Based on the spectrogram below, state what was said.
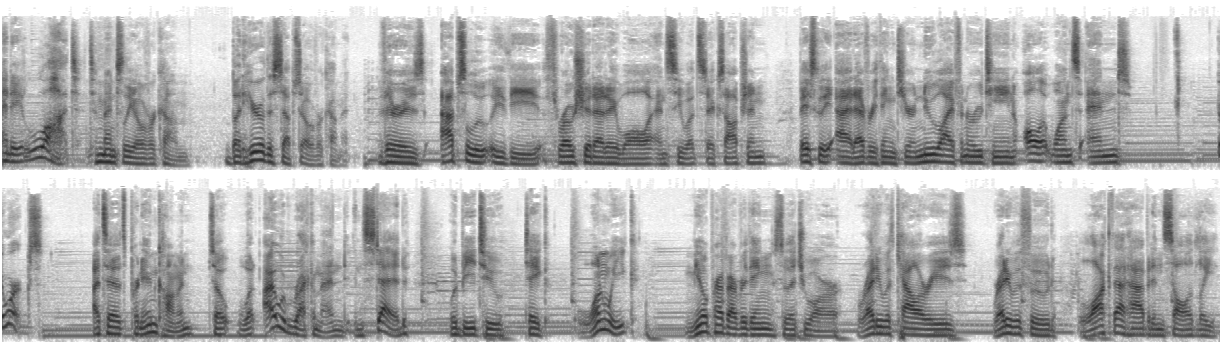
and a lot to mentally overcome. But here are the steps to overcome it. There is absolutely the throw shit at a wall and see what sticks option. Basically, add everything to your new life and routine all at once, and it works. I'd say that's pretty uncommon. So, what I would recommend instead would be to take one week, meal prep everything so that you are ready with calories, ready with food, lock that habit in solidly.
